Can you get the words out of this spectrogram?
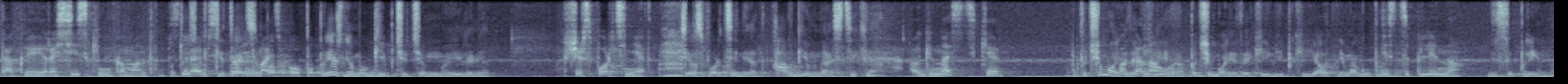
так и российскими командами. Ну, то есть китайцы по- по-прежнему гибче, чем мы, или нет? В чирспорте нет. В терспорте нет. А в гимнастике? А в гимнастике Почему они, Пока такие, почему они такие гибкие? Я вот не могу понять. дисциплина. Дисциплина.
